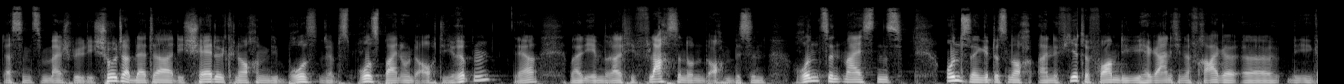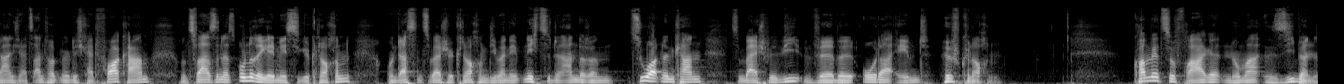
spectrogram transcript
Das sind zum Beispiel die Schulterblätter, die Schädelknochen, die Brust, das Brustbein und auch die Rippen. Ja, weil die eben relativ flach sind und auch ein bisschen rund sind meistens. Und dann gibt es noch eine vierte Form, die wir hier gar nicht in der Frage, äh, die gar nicht als Antwortmöglichkeit vorkam. Und zwar sind das unregelmäßige Knochen. Und das sind zum Beispiel Knochen, die man eben nicht zu den anderen zuordnen kann. Zum Beispiel wie Wirbel oder eben Hüftknochen. Kommen wir zur Frage Nummer 7.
